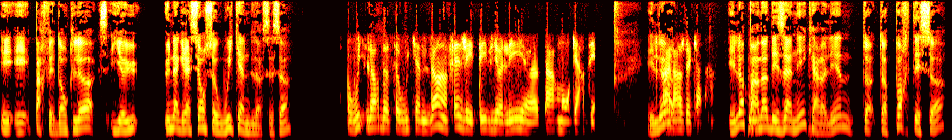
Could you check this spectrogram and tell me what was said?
Et, et parfait. Donc là, il y a eu une agression ce week-end-là, c'est ça? Oui, lors de ce week-end-là, en fait, j'ai été violée euh, par mon gardien. Et là, à l'âge de 4 ans. Et là, pendant des années, Caroline, tu as porté ça.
